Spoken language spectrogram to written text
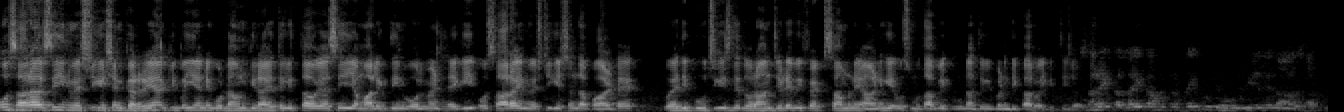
ਉਹ ਸਾਰਾ ਅਸੀਂ ਇਨਵੈਸਟੀਗੇਸ਼ਨ ਕਰ ਰਹੇ ਹਾਂ ਕਿ ਬਈ ਇਹਨੇ ਗੋਡਾਊਨ ਕਿਰਾਏ ਤੇ ਲਿੱਤਾ ਹੋਇਆ ਸੀ ਜਾਂ ਮਾਲਿਕ ਦੀ ਇਨਵੋਲਵਮੈਂਟ ਹੈਗੀ ਉਹ ਸਾਰਾ ਇਨਵੈਸਟੀਗੇਸ਼ਨ ਦਾ ਪਾਰਟ ਹੈ। ਉਹ ਇਹਦੀ ਪੁੱਛਗਿੱਛ ਦੇ ਦੌਰਾਨ ਜਿਹੜੇ ਵੀ ਫੈਕਟ ਸਾਹਮਣੇ ਆਣਗੇ ਉਸ ਮੁਤਾਬਿਕ ਉਹਨਾਂ ਤੇ ਵੀ ਬਣਦੀ ਕਾਰਵਾਈ ਕੀਤੀ ਜਾਊਗੀ। ਸਾਰੇ ਇਕੱਲਾ ਹੀ ਕੰਮ ਕਰਦਾ ਹੀ ਕੋਈ ਹੋਰ ਵੀ ਇਹਦੇ ਨਾਲ ਸਾਥੀ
